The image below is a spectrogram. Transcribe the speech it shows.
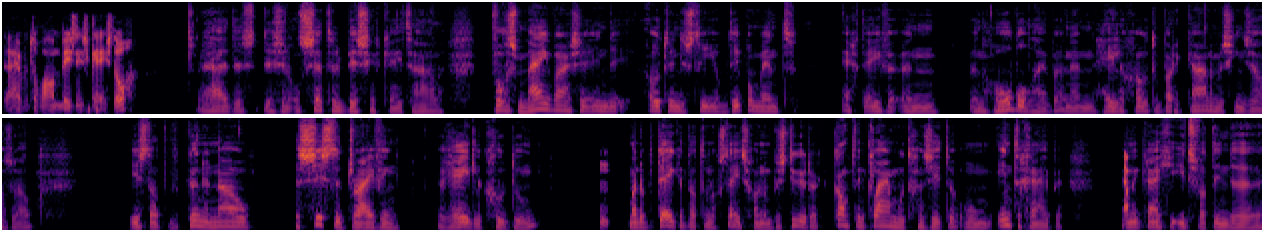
daar hebben we toch wel een business case, toch? Ja, het is een ontzettende business case te halen. Volgens mij waar ze in de auto-industrie op dit moment echt even een, een hobbel hebben, en een hele grote barricade misschien zelfs wel, is dat we kunnen nou assisted driving redelijk goed doen. Hm. Maar dat betekent dat er nog steeds gewoon een bestuurder kant en klaar moet gaan zitten om in te grijpen. En dan krijg je iets wat in de,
